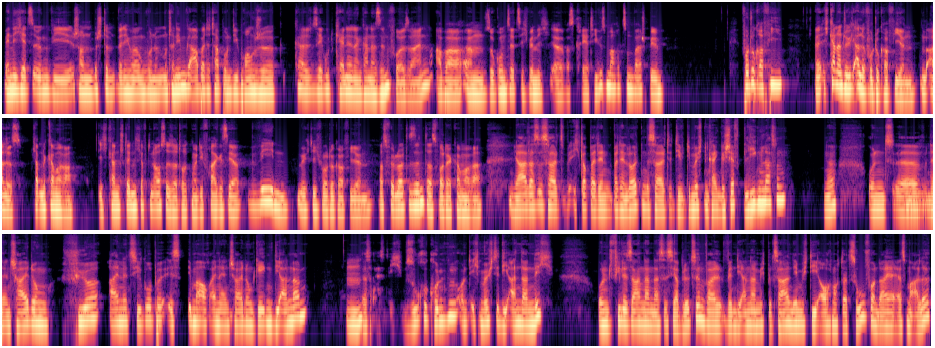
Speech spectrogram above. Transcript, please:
wenn ich jetzt irgendwie schon bestimmt, wenn ich mal irgendwo in einem Unternehmen gearbeitet habe und die Branche sehr gut kenne, dann kann das sinnvoll sein. Aber ähm, so grundsätzlich, wenn ich äh, was Kreatives mache zum Beispiel, Fotografie, äh, ich kann natürlich alle fotografieren und alles. Ich habe eine Kamera ich kann ständig auf den Auslöser drücken. Und die Frage ist ja, wen möchte ich fotografieren? Was für Leute sind das vor der Kamera? Ja, das ist halt, ich glaube, bei den, bei den Leuten ist halt, die, die möchten kein Geschäft liegen lassen. Ne? Und äh, mhm. eine Entscheidung für eine Zielgruppe ist immer auch eine Entscheidung gegen die anderen. Mhm. Das heißt, ich suche Kunden und ich möchte die anderen nicht. Und viele sagen dann, das ist ja Blödsinn, weil wenn die anderen mich bezahlen, nehme ich die auch noch dazu. Von daher erstmal alle.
